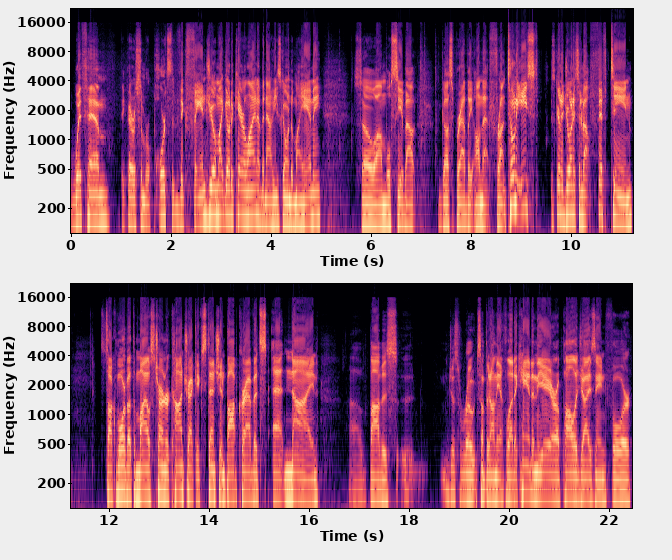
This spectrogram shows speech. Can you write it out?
With him. I think there were some reports that Vic Fangio might go to Carolina, but now he's going to Miami. So um, we'll see about Gus Bradley on that front. Tony East is going to join us in about 15 to talk more about the Miles Turner contract extension. Bob Kravitz at 9. Uh, Bob is uh, just wrote something on the athletic hand in the air apologizing for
